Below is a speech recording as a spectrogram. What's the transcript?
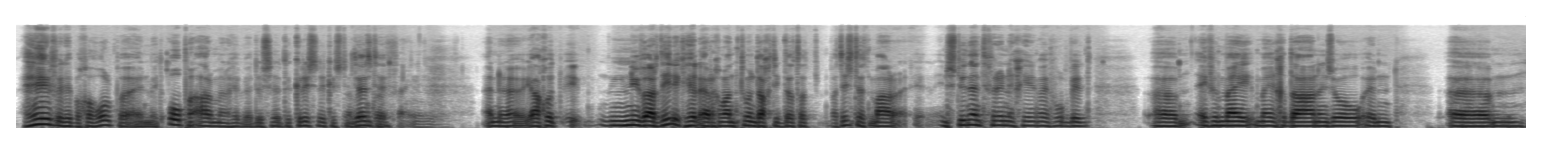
heel veel hebben geholpen en met open armen hebben, dus de christelijke studenten. Fijn, en ja goed, ik, nu waardeer ik heel erg, want toen dacht ik dat dat, wat is dat, maar in studentenverenigingen bijvoorbeeld, even mee, meegedaan en zo. En um,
